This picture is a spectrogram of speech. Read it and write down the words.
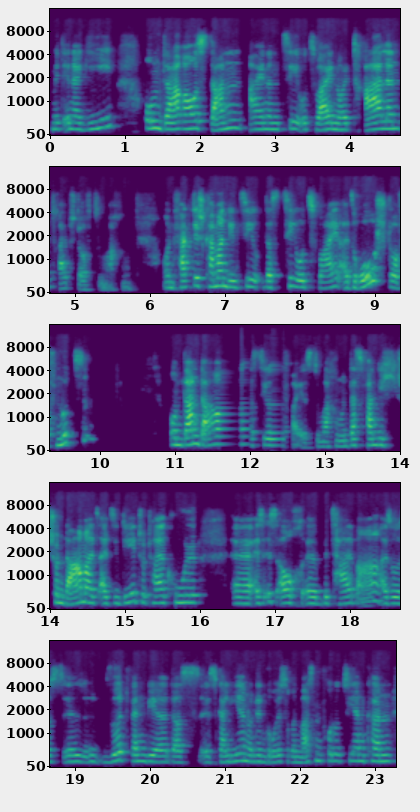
mit Energie, um daraus dann einen CO2-neutralen Treibstoff zu machen. Und faktisch kann man den CO, das CO2 als Rohstoff nutzen, um dann daraus CO2-freies zu machen. Und das fand ich schon damals als Idee total cool. Äh, es ist auch äh, bezahlbar. Also es äh, wird, wenn wir das skalieren und in größeren Massen produzieren können,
